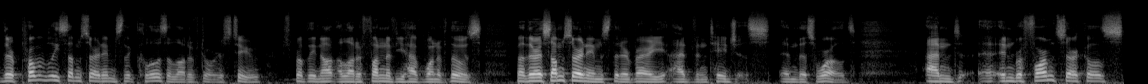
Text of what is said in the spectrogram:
There are probably some surnames that close a lot of doors too, which is probably not a lot of fun if you have one of those. But there are some surnames that are very advantageous in this world. And uh, in Reformed circles,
